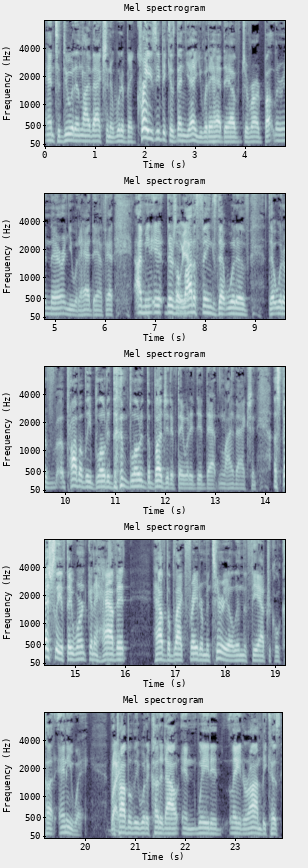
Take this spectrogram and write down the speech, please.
and to do it in live action, it would have been crazy because then, yeah, you would have had to have Gerard Butler in there, and you would have had to have had. I mean, it, there's a Oh, yeah. lot of things that would have that would have uh, probably bloated the, bloated the budget if they would have did that in live action, especially if they weren't going to have it have the Black Freighter material in the theatrical cut anyway. They probably would have cut it out and waited later on because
